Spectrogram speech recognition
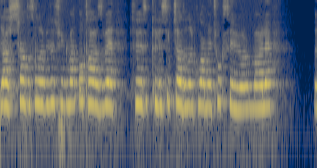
yaşlı çantası olabilir çünkü ben o tarz ve klasik, klasik çantaları kullanmayı çok seviyorum. Böyle e,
